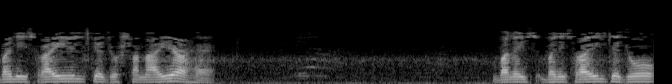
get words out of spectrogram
بنی اسرائیل کے جو شنائع ہے بنی اسرائیل کے جو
